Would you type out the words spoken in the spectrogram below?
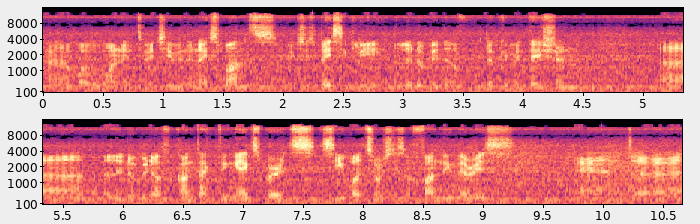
uh, what we wanted to achieve in the next months, which is basically a little bit of documentation, uh, a little bit of contacting experts, see what sources of funding there is, and uh,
